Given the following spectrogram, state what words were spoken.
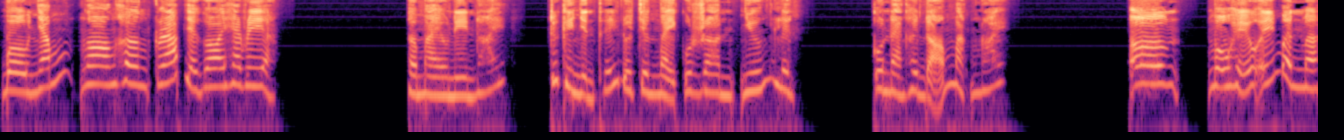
bồ nhắm ngon hơn Crab và goi Harry à. Hermione nói, trước khi nhìn thấy đôi chân mày của Ron nhướng lên. Cô nàng hơi đỏ mặt nói, Ờ, bộ hiểu ý mình mà,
